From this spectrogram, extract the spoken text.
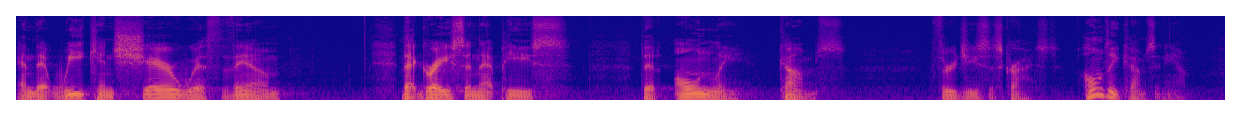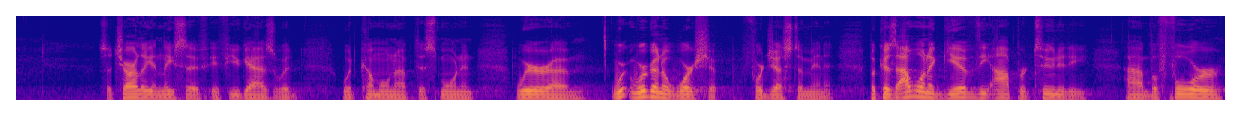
and that we can share with them that grace and that peace that only comes through Jesus Christ. Only comes in Him. So, Charlie and Lisa, if, if you guys would, would come on up this morning, we're, um, we're, we're going to worship for just a minute because I want to give the opportunity uh, before,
